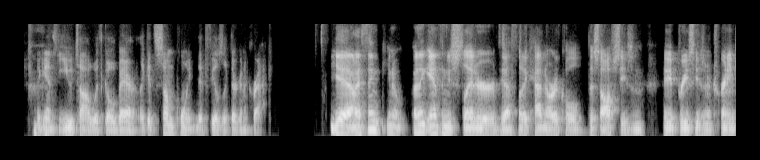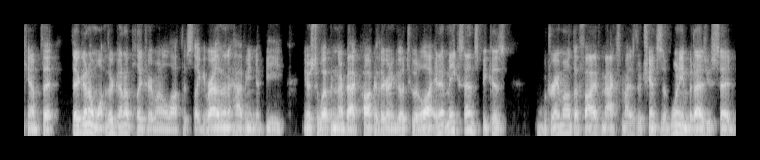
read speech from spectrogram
against Utah with Gobert. Like at some point, it feels like they're going to crack. Yeah, and I think you know, I think Anthony Slater of the Athletic had an article this offseason, maybe preseason or training camp, that they're gonna want they're gonna play Draymond a lot. This like rather than having it be you know just a weapon in their back pocket, they're gonna go to it a lot, and it makes sense because Draymond at the five maximize their chances of winning. But as you said,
